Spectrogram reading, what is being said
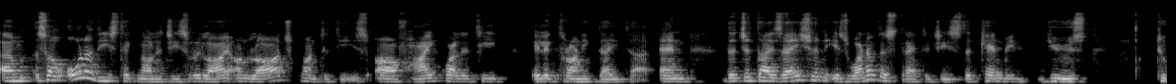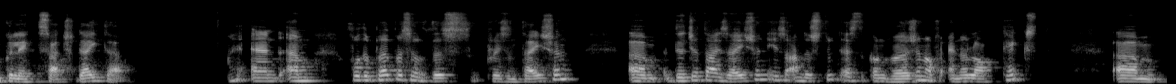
Um, so all of these technologies rely on large quantities of high quality electronic data and digitization is one of the strategies that can be used to collect such data. And um, for the purpose of this presentation, um, digitization is understood as the conversion of analog text, um,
